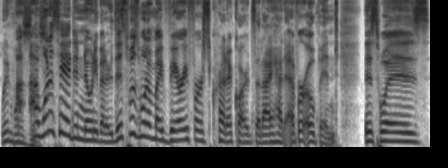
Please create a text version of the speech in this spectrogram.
When was I this? want to say I didn't know any better. This was one of my very first credit cards that I had ever opened. This was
